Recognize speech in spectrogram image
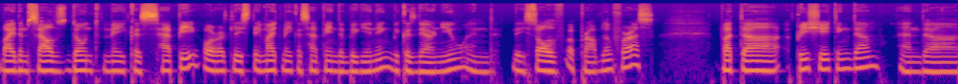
by themselves don't make us happy, or at least they might make us happy in the beginning because they are new and they solve a problem for us. But uh, appreciating them and uh,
